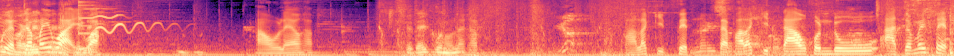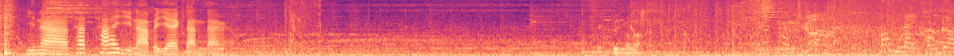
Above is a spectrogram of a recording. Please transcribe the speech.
เหมือนจะไม่ไหวว่ะ เอาแล้วครับจะได้คนเอาแล้วครับ ภารกิจเสร็จ แต่ภารกิจดาวคนดูอาจจะไม่เสร็จยีนาถ้าถ้าให้ยีนาไปแยกกันได้ไหมครับขึ้นแล้วว่ะป้อมในของเรา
